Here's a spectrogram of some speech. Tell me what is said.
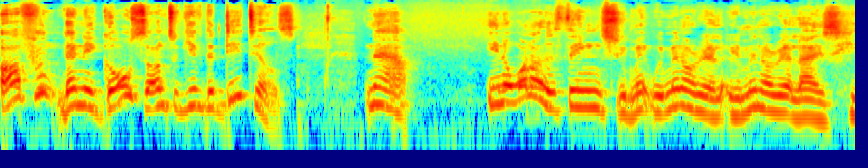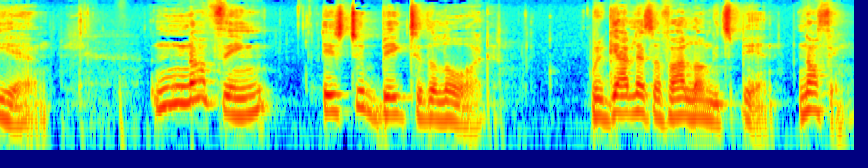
Often, then he goes on to give the details. Now, you know, one of the things we may, we may, not, real, we may not realize here nothing is too big to the Lord, regardless of how long it's been. Nothing.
